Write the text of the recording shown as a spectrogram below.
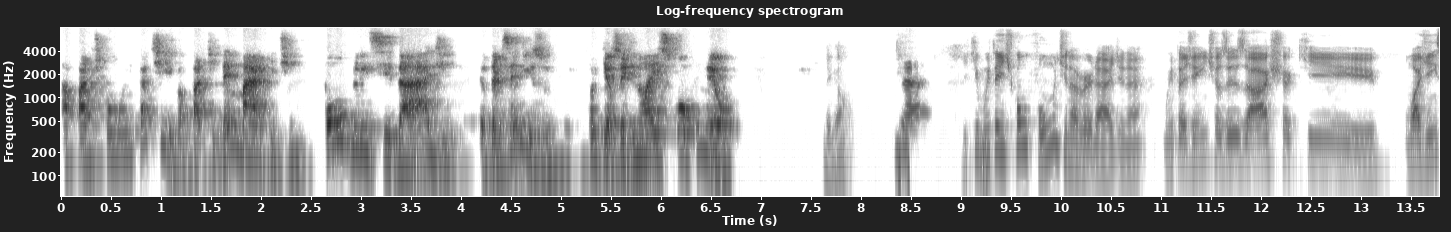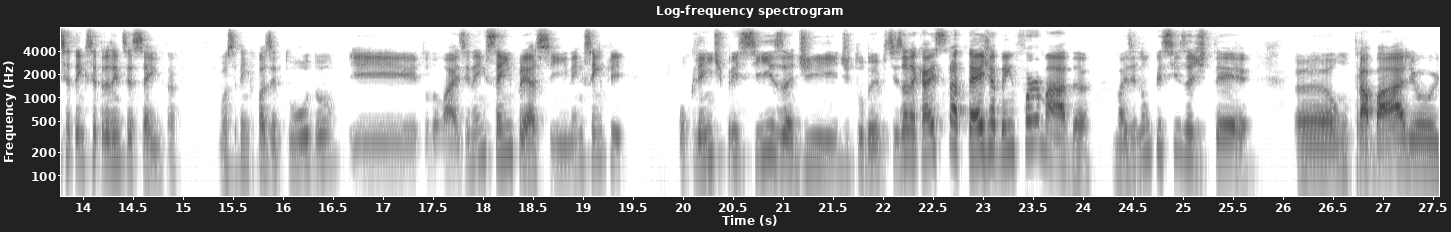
a parte comunicativa, a parte de marketing. Publicidade, eu terceirizo, porque eu sei que não é escopo meu. Legal. Né? E que muita gente confunde, na verdade, né? Muita gente às vezes acha que uma agência tem que ser 360. Você tem que fazer tudo e tudo mais. E nem sempre é assim. Nem sempre o cliente precisa de, de tudo. Ele precisa daquela estratégia bem formada. Mas ele não precisa de ter uh, um trabalho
